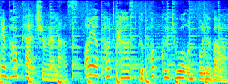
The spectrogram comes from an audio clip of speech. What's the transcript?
bei den Popculturellas, euer Podcast für Popkultur und Boulevard.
